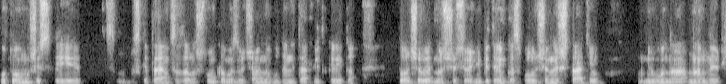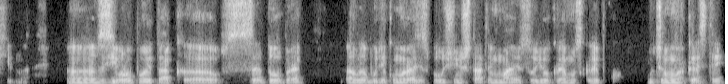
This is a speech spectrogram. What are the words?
у тому числі з- з Китаєм це за лаштунками, звичайно, буде не так відкрито. То очевидно, що сьогодні підтримка Сполучених Штатів ну, вона нам необхідна. Е, З Європою так е, все добре, але в будь-якому разі Сполучені Штати мають свою окрему скрипку у цьому оркестрі,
